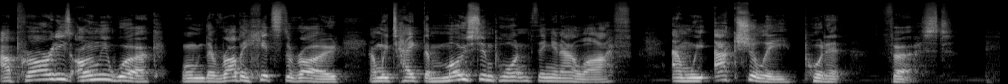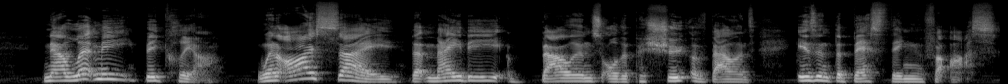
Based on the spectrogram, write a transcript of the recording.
our priorities only work when the rubber hits the road and we take the most important thing in our life and we actually put it first. Now, let me be clear. When I say that maybe balance or the pursuit of balance isn't the best thing for us,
